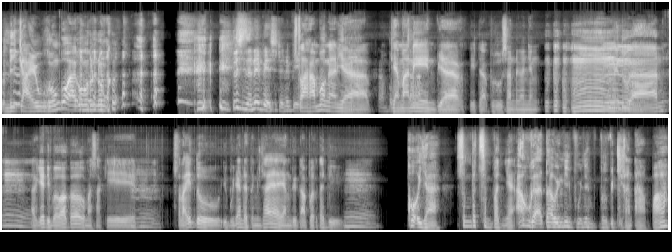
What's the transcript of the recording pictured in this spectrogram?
Nikah urung kok aku ngono. Terus sidane piye? Sidane piye? Setelah kampung kan ya Rampung diamanin biar tidak berurusan dengan yang mm, mm, mm, mm, itu kan. Hmm. Akhirnya dibawa ke rumah sakit. Hmm. Setelah itu ibunya datengin saya yang ditabrak tadi. Hmm. kok ya sempet sempetnya aku nggak tahu ini punya berpikiran apa.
